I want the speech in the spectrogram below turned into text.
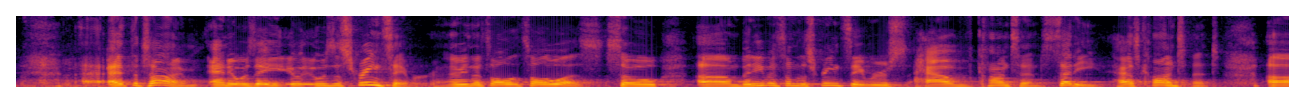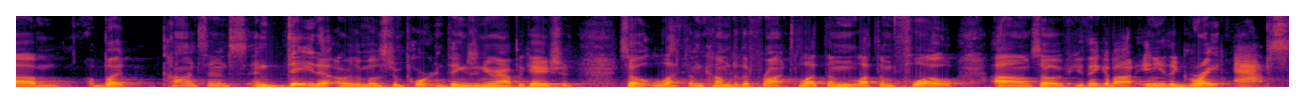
at the time, and it was a it was a screensaver. I mean, that's all that's all it was. So, um, but even some of the screensavers have content. SETI has content, um, but contents and data are the most important things in your application. So let them come to the front. Let them let them flow. Um, so if you think about any of the great apps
